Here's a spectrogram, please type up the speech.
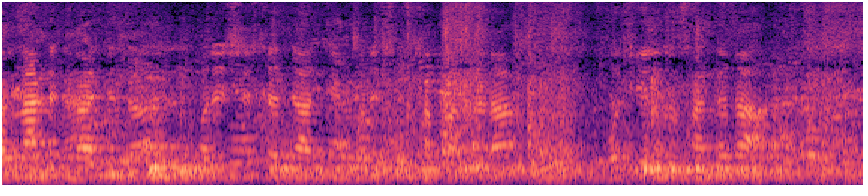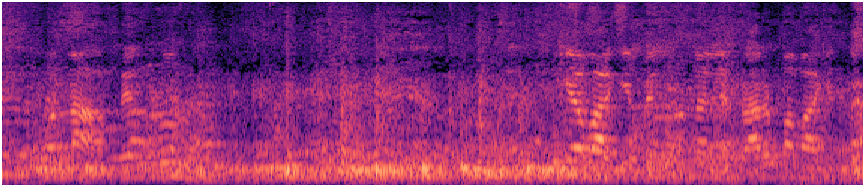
ಕರ್ನಾಟಕ ರಾಜ್ಯದ ಪರಿಶಿಷ್ಟ ಜಾತಿ ಪರಿಶಿಷ್ಟ ಪಂಗಡ ವಕೀಲರ ಸಂಘದ ವನ್ನ ಬೆಂಗಳೂರು ಮುಖ್ಯವಾಗಿ ಬೆಂಗಳೂರಿನಲ್ಲಿ ಪ್ರಾರಂಭವಾಗಿತ್ತು.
